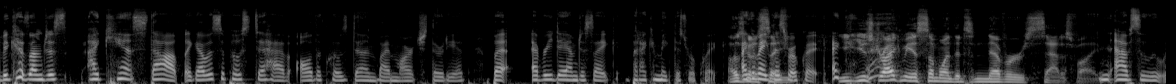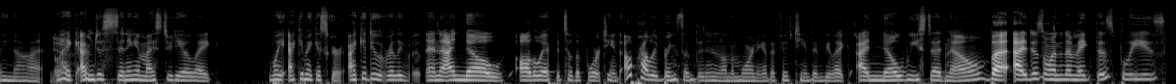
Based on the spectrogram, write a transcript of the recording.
because I'm just I can't stop. Like I was supposed to have all the clothes done by March 30th, but every day I'm just like, but I can make this real quick. I was can gonna make say, this real quick. You, you strike me as someone that's never satisfied. Absolutely not. Yeah. Like I'm just sitting in my studio like wait, I can make a skirt. I could do it really and I know all the way up until the 14th. I'll probably bring something in on the morning of the 15th and be like, I know we said no, but I just wanted to make this please.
